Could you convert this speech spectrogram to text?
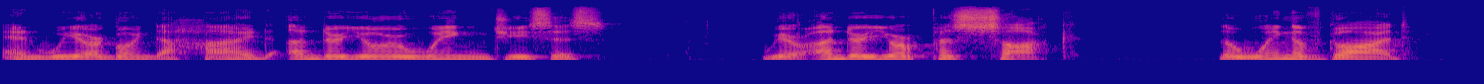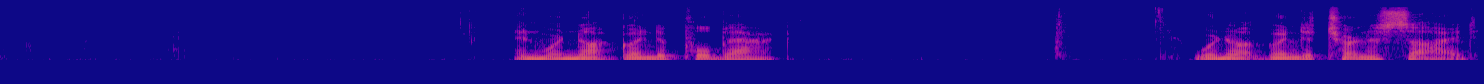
and we are going to hide under your wing, Jesus. We are under your Pesach, the wing of God and we're not going to pull back. We're not going to turn aside.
